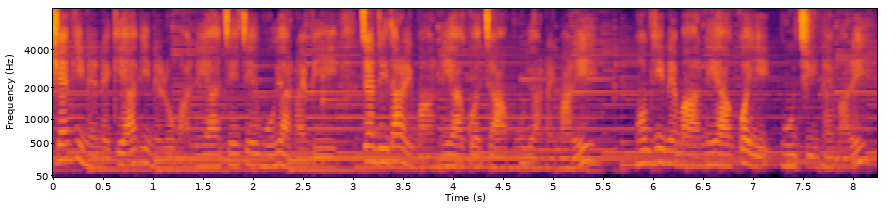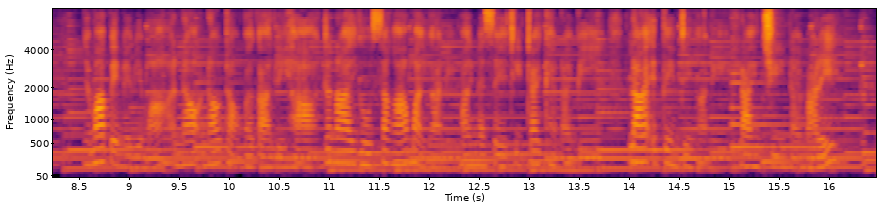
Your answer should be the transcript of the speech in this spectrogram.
ရှမ်းပြည်နယ်နဲ့ကယားပြည်နယ်တို့မှာနေရာကျဲကျဲမိုးရွာနိုင်ပြီးကြံဒေသတွေမှာနေရာကွက်ကြားမိုးရွာနိုင်ပါတယ်။မွန်ပြည်နယ်မှာနေရာကွက်ရိပ်မိုးကြီးနိုင်ပါတယ်။မြမပင်နယ်ပြည်မှာအနောက်အနောက်တောင်ဘက်ကလေဟာတနအီကို15မိုင်ကနေ -30 အထိတိုက်ခတ်နိုင်ပြီးလိုင်းအသင့်တင်ကနေလိုင်းကြီးနိုင်ပါတယ်။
